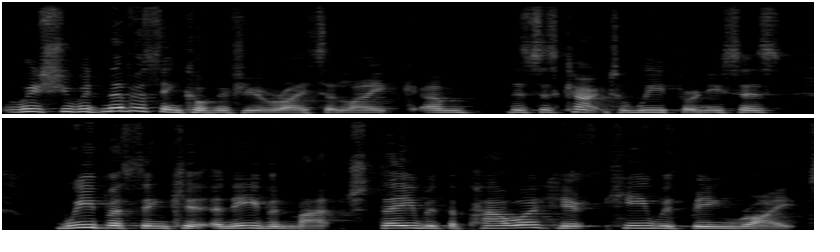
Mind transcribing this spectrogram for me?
which you would never think of if you're a writer. Like um, there's this character Weeper, and he says Weeper think it an even match. They with the power, he, he with being right.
